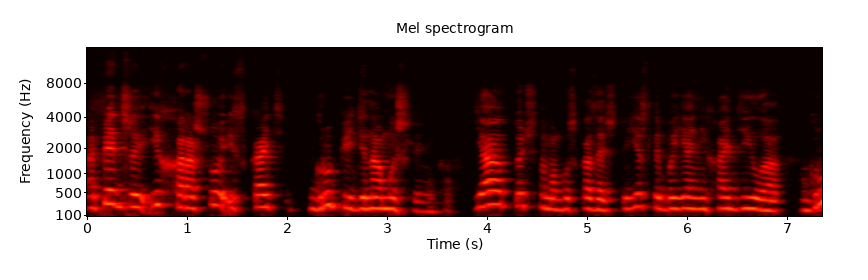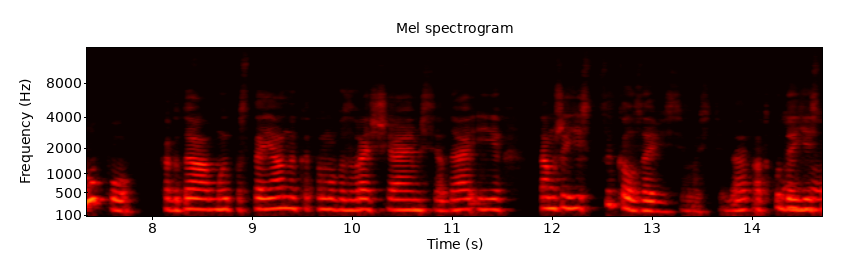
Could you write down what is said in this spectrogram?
Опять же, их хорошо искать в группе единомышленников. Я точно могу сказать, что если бы я не ходила в группу, когда мы постоянно к этому возвращаемся, да, и там же есть цикл зависимости, да, откуда угу. есть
